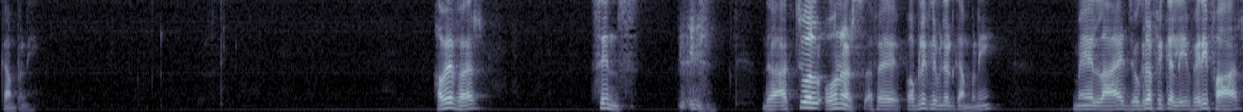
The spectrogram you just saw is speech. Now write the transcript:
company. However, since the actual owners of a public limited company may lie geographically very far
